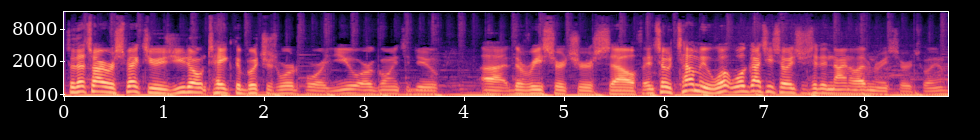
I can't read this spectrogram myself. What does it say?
So that's why I respect you. Is you don't take the butcher's word for it. You are going to do uh, the research yourself. And so, tell me, what what got you so interested in 9/11 research, William?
